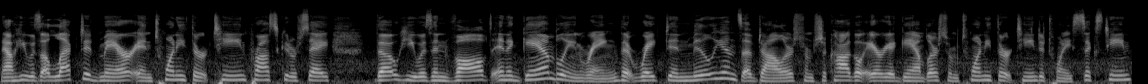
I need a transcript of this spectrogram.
Now, he was elected mayor in 2013. Prosecutors say though he was involved in a gambling ring that raked in millions of dollars from Chicago area gamblers from 2013 to 2016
